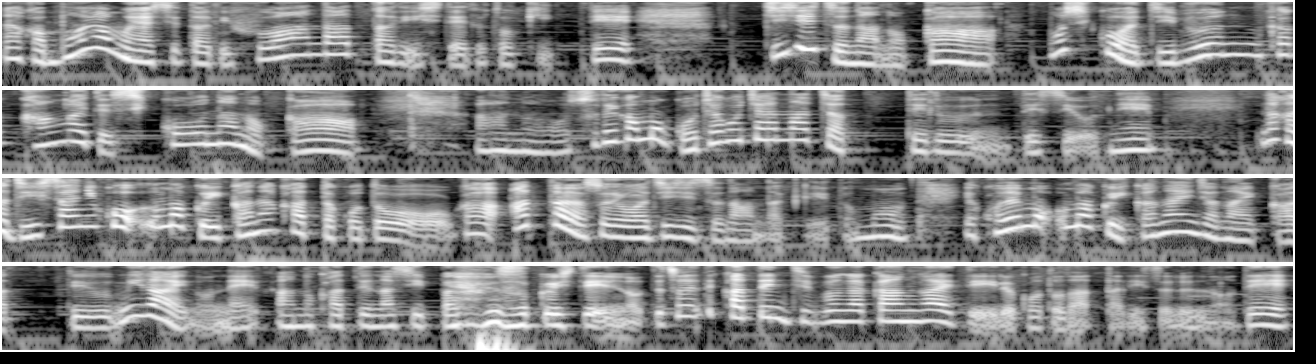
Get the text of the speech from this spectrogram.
なんかモヤモヤしてたり不安だったりしてる時って事実なのかもしくは自分が考えてる思考なのかあのそれがもうごちゃごちゃになっちゃってるんですよね。なんか実際にこううまくいかなかったことがあったらそれは事実なんだけれどもいやこれもうまくいかないんじゃないかっていう未来のねあの勝手な失敗を予測しているのってそれで勝手に自分が考えていることだったりするので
